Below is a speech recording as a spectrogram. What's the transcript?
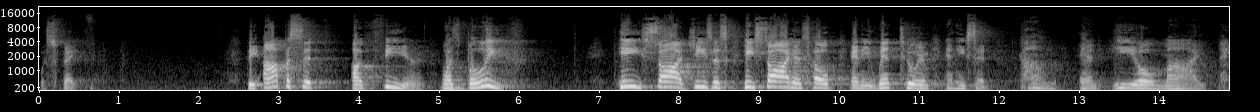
was faith. The opposite of fear was belief. He saw Jesus, he saw his hope, and he went to him and he said, Come and heal my pain.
